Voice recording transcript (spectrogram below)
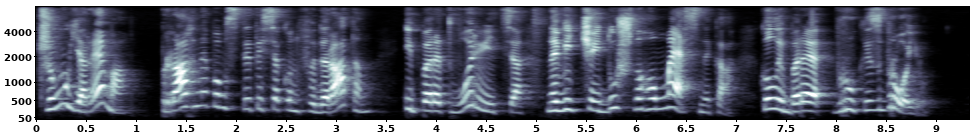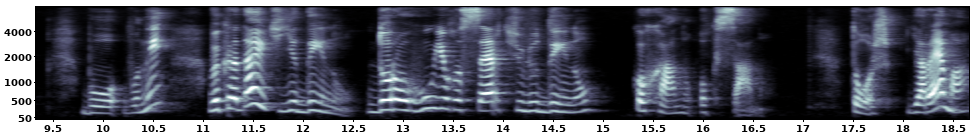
Чому Ярема прагне помститися конфедератам і перетворюється на відчайдушного месника, коли бере в руки зброю? Бо вони викрадають єдину, дорогу його серцю людину, кохану Оксану. Тож Ярема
